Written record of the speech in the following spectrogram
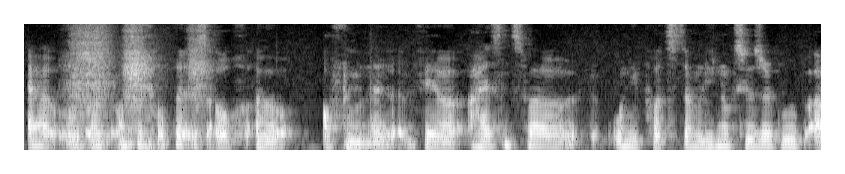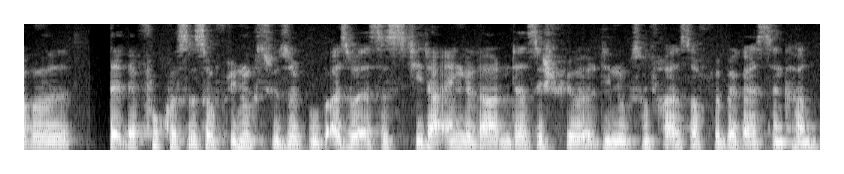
äh, und, unsere Gruppe ist auch äh, offen. Wir heißen zwar Uni Potsdam Linux User Group, aber der, der, Fokus ist auf Linux User Group. Also es ist jeder eingeladen, der sich für Linux und freie Software begeistern kann.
